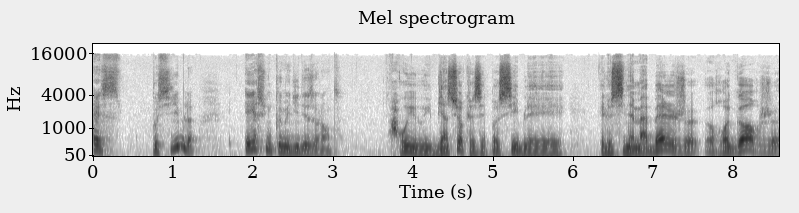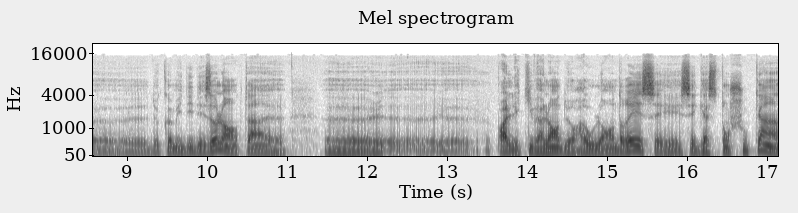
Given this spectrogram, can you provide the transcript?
Est-ce possible Et est-ce une comédie désolante? Ah oui, oui, bien sûr que c'est possible. Et, et le cinéma belge regorge euh, de comédies désolantes. hein. Euh, euh, L'équivalent de Raoul André, c'est c'est Gaston Chouquins,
